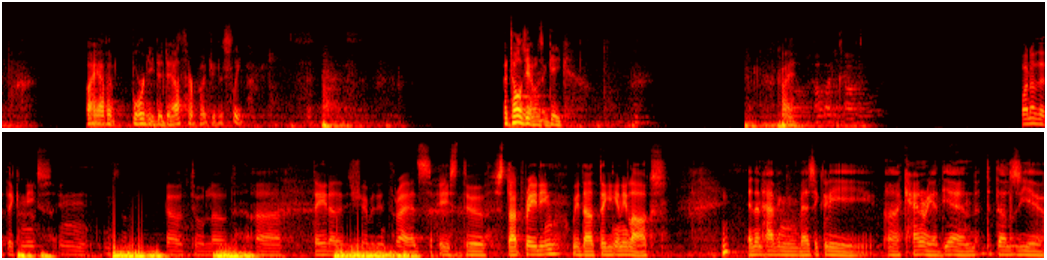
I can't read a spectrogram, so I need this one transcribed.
If I haven't bored you to death or put you to sleep. I told you I was a geek. Go ahead. One of the techniques in to load uh, data that is shared between threads is to start reading without taking any locks, and then having basically a canary at the end that tells you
